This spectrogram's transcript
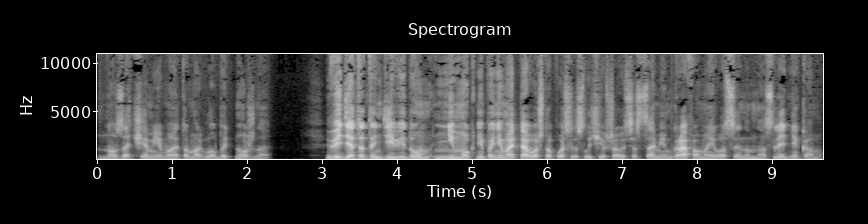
Но зачем ему это могло быть нужно? Ведь этот индивидуум не мог не понимать того, что после случившегося с самим графом и его сыном-наследником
